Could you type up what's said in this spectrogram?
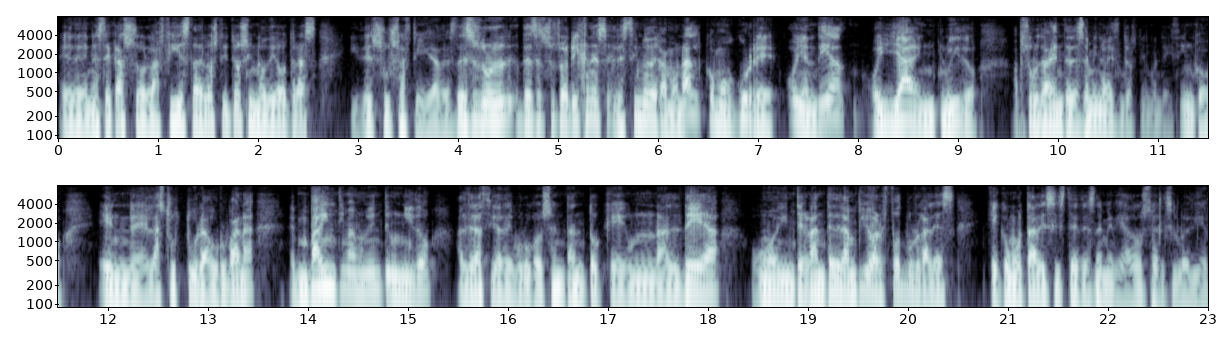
eh, en este caso la fiesta de los titos, sino de otras y de sus actividades. Desde, desde sus orígenes, el destino de Gamonal, como ocurre hoy en día, hoy ya incluido absolutamente desde 1955 en eh, la estructura urbana, va íntimamente unido al de la ciudad de Burgos, en tanto que una aldea o integrante del amplio alfoz burgalés que como tal existe desde mediados del siglo X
